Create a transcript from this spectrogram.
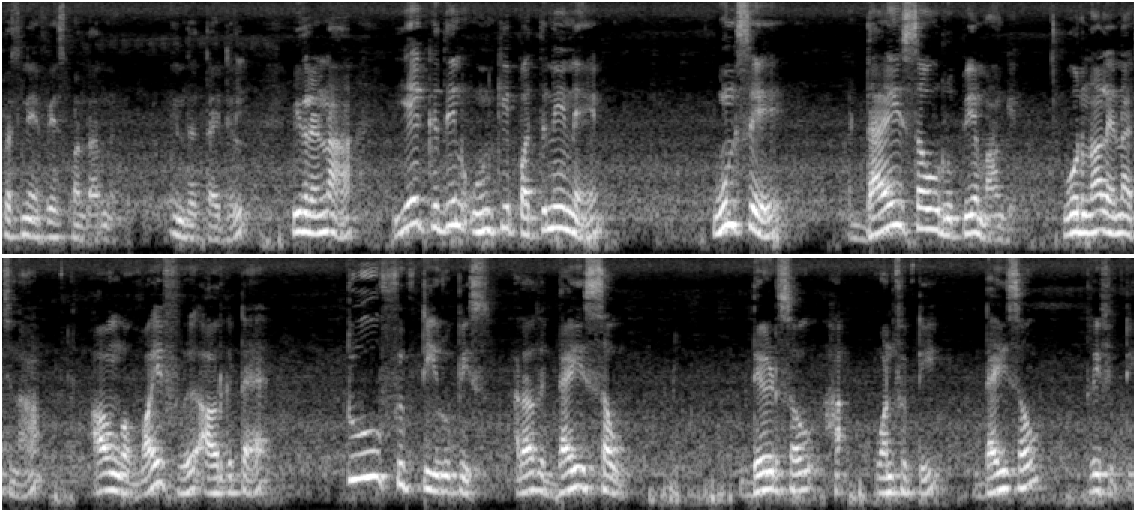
பிரச்சனையை ஃபேஸ் பண்ணுறாருன்னு இந்த டைட்டில் இதில் என்ன? ஏக் தின் உன்கி பத்னினே உன்சே டை சவ் ருப்பியே மாங்கே. ஒரு நாள் என்னாச்சுன்னா அவங்க ஒய்ஃபு அவர்கிட்ட டூ ஃபிஃப்டி ருபீஸ் அதாவது டை சவ் डेढ़ सौ वन फिफ्टी ढाई सौ த்ரீ ஃபிஃப்டி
